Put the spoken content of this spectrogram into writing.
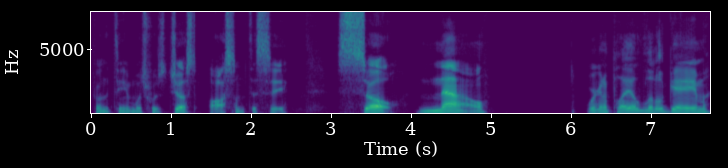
from the team, which was just awesome to see. So, now we're going to play a little game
